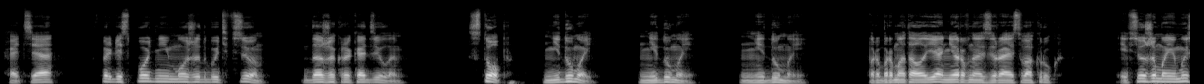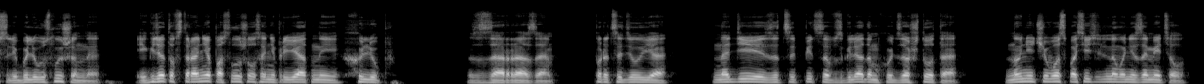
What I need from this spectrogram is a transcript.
Хотя в преисподней может быть все, даже крокодилы. «Стоп! Не думай! Не думай! Не думай!» Пробормотал я, нервно озираясь вокруг. И все же мои мысли были услышаны, и где-то в стороне послышался неприятный хлюп. «Зараза!» – процедил я, надеясь зацепиться взглядом хоть за что-то, но ничего спасительного не заметил.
